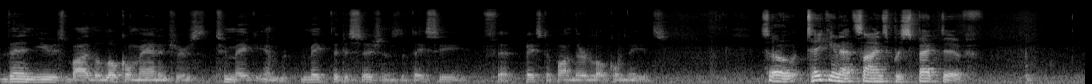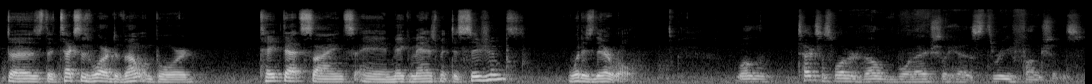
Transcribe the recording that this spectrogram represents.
then used by the local managers to make make the decisions that they see fit based upon their local needs. So, taking that science perspective, does the Texas Water Development Board take that science and make management decisions? What is their role? Well, the Texas Water Development Board actually has three functions.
